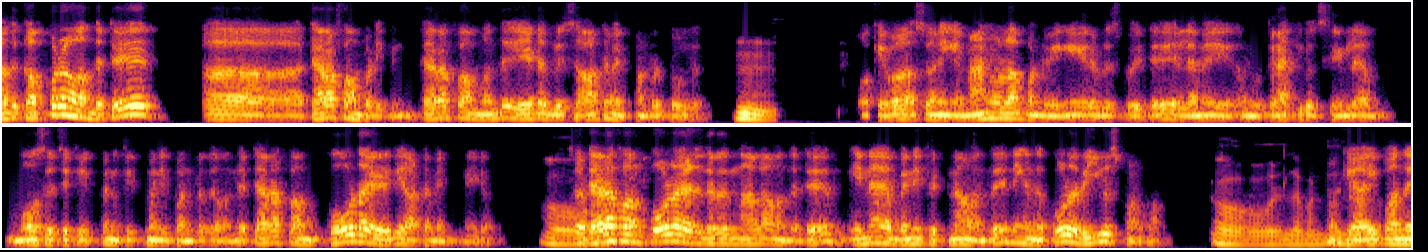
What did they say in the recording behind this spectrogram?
அதுக்கப்புறம் வந்துட்டு டெராஃபார்ம் படிக்கணும். டெராஃபார்ம் வந்து ஏடபிள்யூஎஸ் ஆட்டோமேட் பண்ற டூல் ஓகேவா? ஸோ நீங்க மேனுவலா பண்ணுவீங்க ஏடபிள்யூஎஸ் போயிட்டு எல்லாமே உங்க கிராஃபிக்கல் ஸ்க்ரீன்ல மவுஸ் வச்சு கிளிக் பண்ணி கிளிக் பண்ணி பண்றதை வந்து டெராஃபார்ம் கோடா எழுதி ஆட்டோமேட் பண்ணிடும். ஸோ டெராஃபார்ம் கோடா எழுதுறதுனால வந்துட்டு என்ன பெனிஃபிட்னா வந்து நீங்க அந்த கோடை ரீயூஸ் பண்ணலாம். ஓகே இப்போ அந்த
